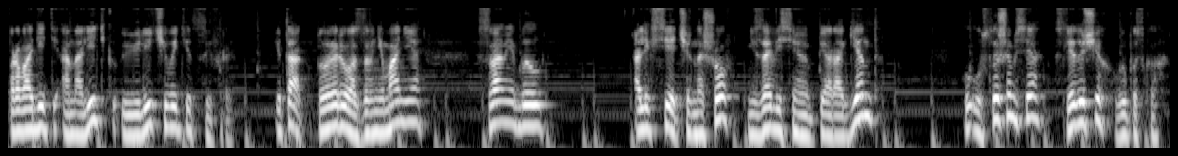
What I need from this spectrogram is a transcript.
проводите аналитику и увеличивайте цифры. Итак, благодарю вас за внимание. С вами был Алексей Чернышов, независимый пиар-агент. Услышимся в следующих выпусках.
